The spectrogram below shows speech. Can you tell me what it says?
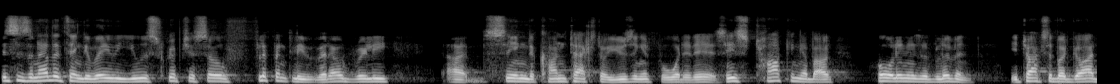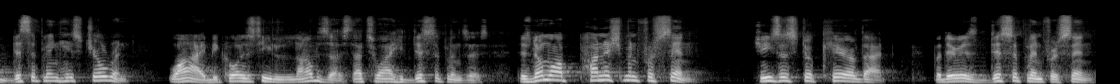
This is another thing, the way we use scripture so flippantly without really uh, seeing the context or using it for what it is. He's talking about holiness of living. He talks about God disciplining his children. Why? Because he loves us. That's why he disciplines us. There's no more punishment for sin. Jesus took care of that. But there is discipline for sin.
